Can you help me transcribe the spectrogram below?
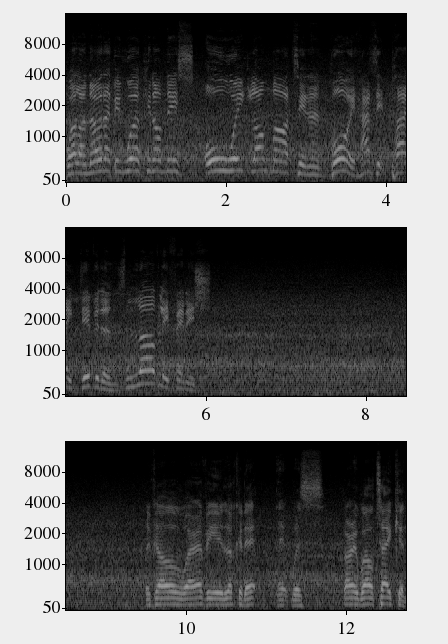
Well, I know they've been working on this all week long, Martin, and boy, has it paid dividends. Lovely finish. The goal, wherever you look at it, it was very well taken.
